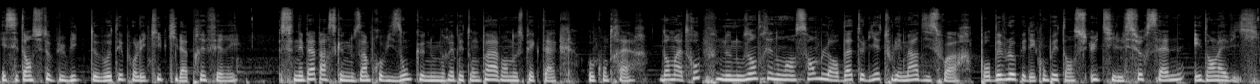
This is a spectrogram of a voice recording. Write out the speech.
et c'est ensuite au public de voter pour l'équipe qu'il a préférée. Ce n'est pas parce que nous improvisons que nous ne répétons pas avant nos spectacles, au contraire. Dans ma troupe, nous nous entraînons ensemble lors d'ateliers tous les mardis soirs, pour développer des compétences utiles sur scène et dans la vie.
